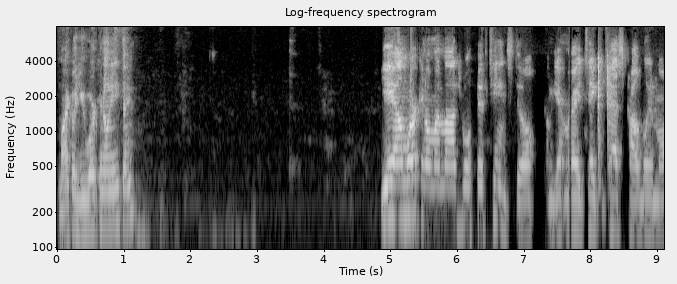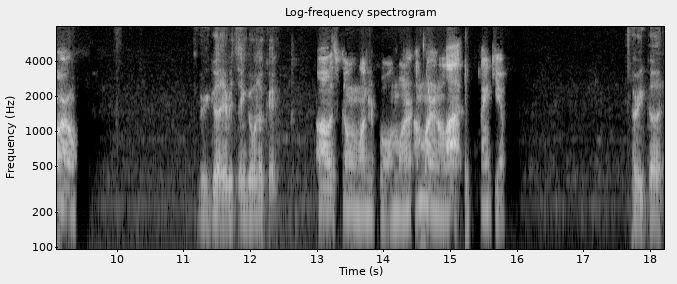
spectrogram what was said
Michael, you working on anything? Yeah, I'm working on my module 15 still. I'm getting ready to take the test probably tomorrow. Very good. Everything going okay? Oh, it's going wonderful. I'm, lear- I'm learning a lot. Thank you. Very good.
